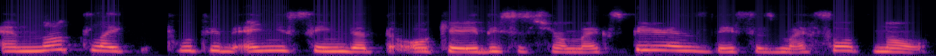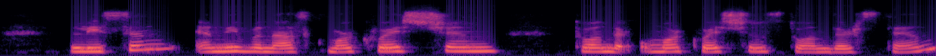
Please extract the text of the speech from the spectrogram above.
and not like put in anything that okay this is from my experience this is my thought. No. Listen and even ask more question to under more questions to understand.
